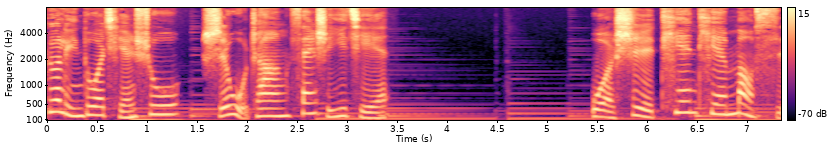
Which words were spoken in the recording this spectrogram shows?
哥林多前书十五章三十一节：“我是天天冒死。”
